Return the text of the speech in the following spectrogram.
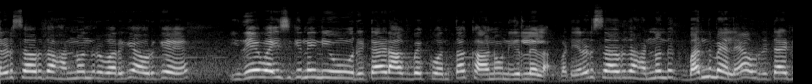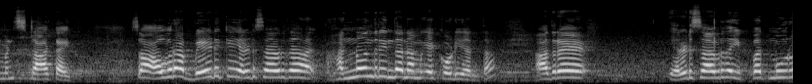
ಎರಡು ಸಾವಿರದ ಹನ್ನೊಂದರವರೆಗೆ ಅವ್ರಿಗೆ ಇದೇ ವಯಸ್ಸಿಗೆ ನೀವು ರಿಟೈರ್ಡ್ ಆಗಬೇಕು ಅಂತ ಕಾನೂನು ಇರಲಿಲ್ಲ. ಬಟ್ ಎರಡು ಸಾವಿರದ ಹನ್ನೊಂದಕ್ಕೆ ಬಂದ ಮೇಲೆ ಅವ್ರ ರಿಟೈರ್ಮೆಂಟ್ ಸ್ಟಾರ್ಟ್ ಆಯಿತು. ಸೊ ಅವರ ಬೇಡಿಕೆ ಎರಡು ಸಾವಿರದ ಹನ್ನೊಂದರಿಂದ ನಮಗೆ ಕೊಡಿ ಅಂತ. ಆದರೆ ಎರಡು ಸಾವಿರದ ಇಪ್ಪತ್ತ್ಮೂರು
